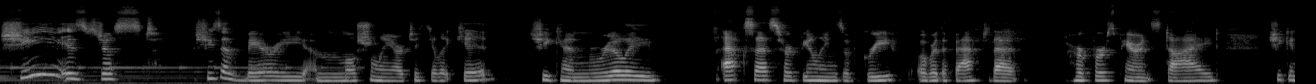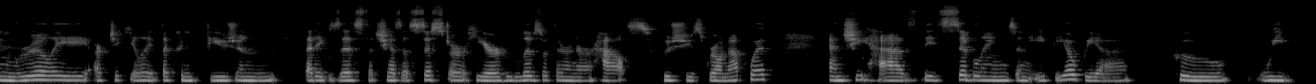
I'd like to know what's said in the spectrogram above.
She is just, she's a very emotionally articulate kid. She can really access her feelings of grief over the fact that her first parents died. She can really articulate the confusion that exists that she has a sister here who lives with her in her house who she's grown up with and she has these siblings in Ethiopia who we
